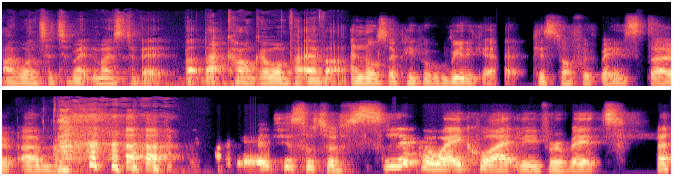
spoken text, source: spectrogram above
I wanted to make the most of it, but that can't go on forever. And also, people really get pissed off with me, so um, I'm going to sort of slip away quietly for a bit.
